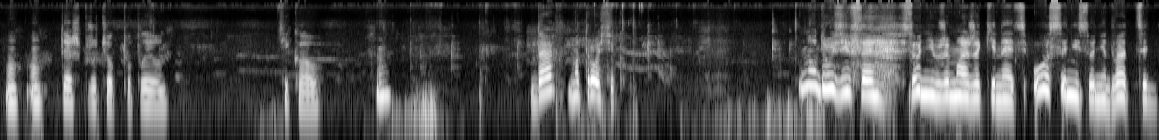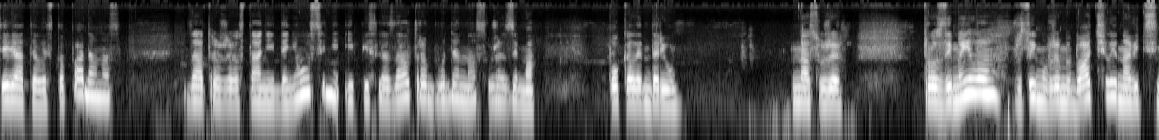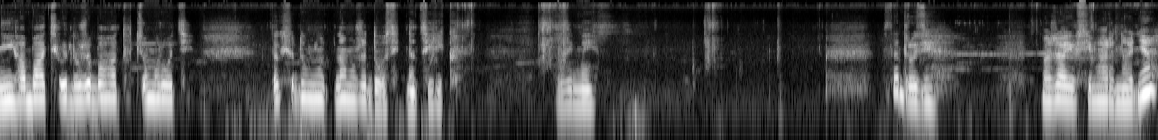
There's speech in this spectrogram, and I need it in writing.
О, о, теж жучок поплив. Цікаво. М? Да, матросик. Ну, друзі, все. Сьогодні вже майже кінець осені. Сьогодні 29 листопада у нас. Завтра вже останній день осені, і післязавтра буде в нас уже зима по календарю. У нас вже прозимило, зиму вже ми бачили, навіть сніга бачили дуже багато в цьому році. Так що, думаю, нам уже досить на цей рік зими. Все, друзі. Бажаю всім гарного дня.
